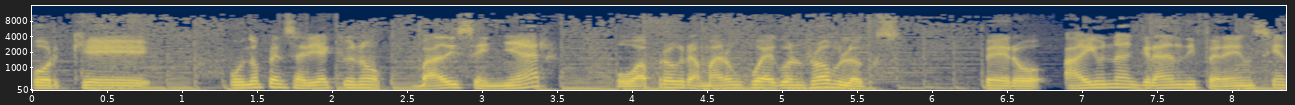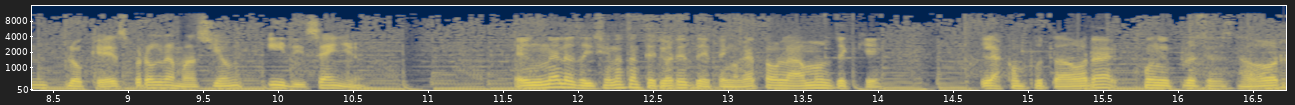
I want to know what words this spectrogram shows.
porque uno pensaría que uno va a diseñar o va a programar un juego en Roblox pero hay una gran diferencia en lo que es programación y diseño. En una de las ediciones anteriores de Tecnogato hablábamos de que la computadora con el procesador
